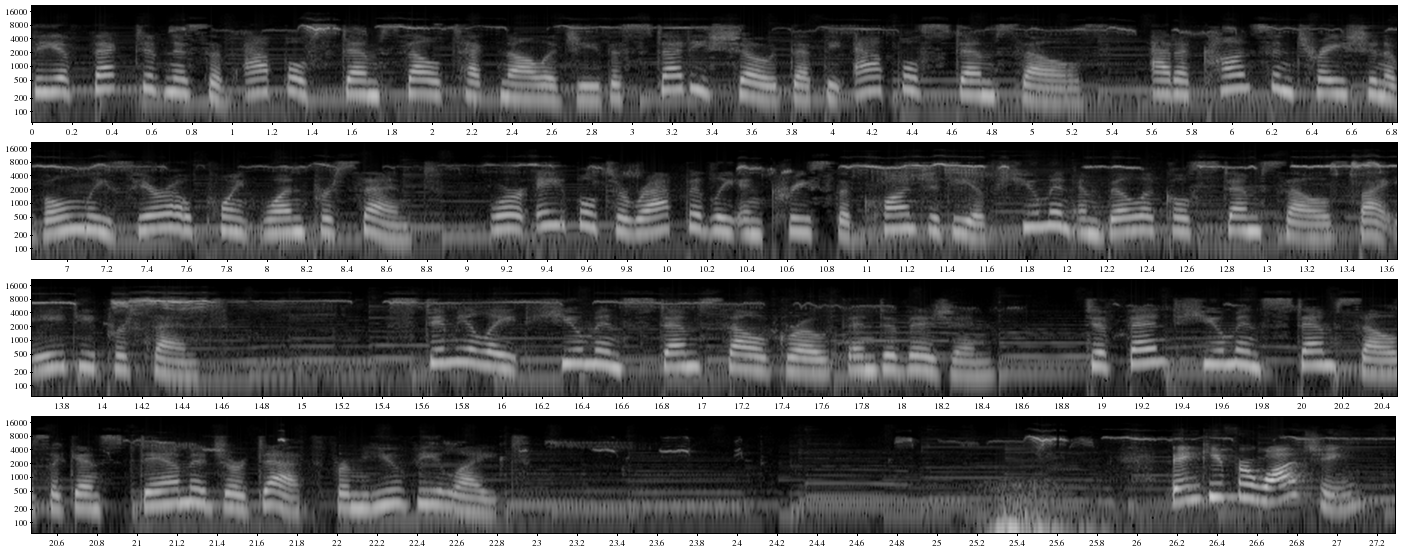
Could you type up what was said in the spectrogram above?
The effectiveness of apple stem cell technology The study showed that the apple stem cells, at a concentration of only 0.1%, were able to rapidly increase the quantity of human umbilical stem cells by 80%. Stimulate human stem cell growth and division. Defend human stem cells against damage or death from UV light. Thank you for watching.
